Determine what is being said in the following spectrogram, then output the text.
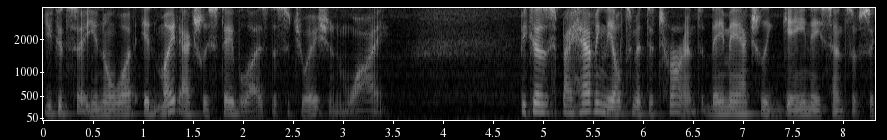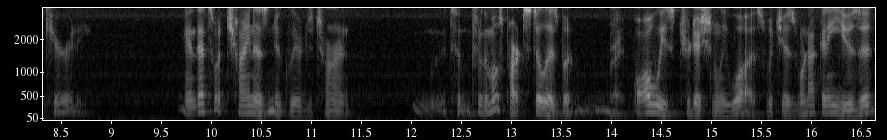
you could say, you know what, it might actually stabilize the situation. Why? Because by having the ultimate deterrent, they may actually gain a sense of security. And that's what China's nuclear deterrent, to, for the most part, still is, but Right. always traditionally was, which is we're not going to use it,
